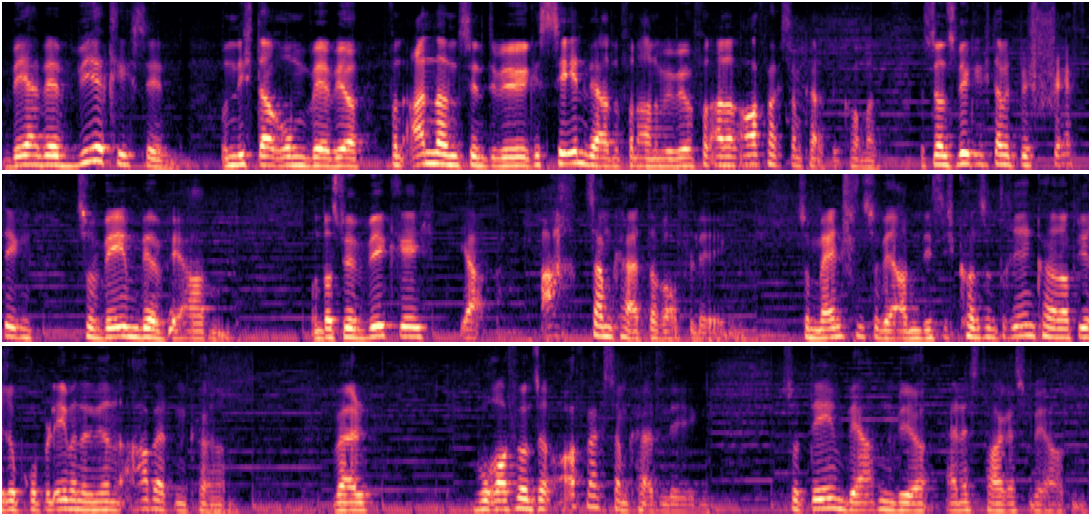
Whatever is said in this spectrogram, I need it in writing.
wer wir wirklich sind und nicht darum, wer wir von anderen sind, wie wir gesehen werden von anderen, wie wir von anderen Aufmerksamkeit bekommen. Dass wir uns wirklich damit beschäftigen, zu wem wir werden und dass wir wirklich ja, Achtsamkeit darauf legen, zu Menschen zu werden, die sich konzentrieren können auf ihre Probleme und an ihnen arbeiten können. Weil worauf wir unsere Aufmerksamkeit legen, zu dem werden wir eines Tages werden.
